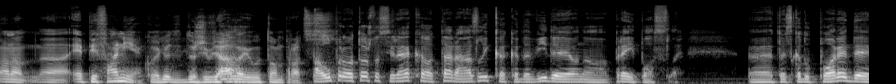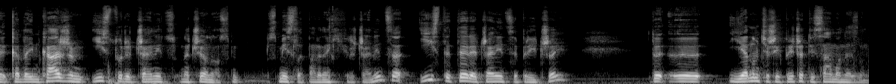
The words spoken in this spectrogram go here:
ono, uh, epifanije koje ljudi doživljavaju da. u tom procesu? Pa upravo to što si rekao, ta razlika kada vide ono pre i posle. E, to je kad uporede, kada im kažem istu rečenicu, znači ono, smisle par nekih rečenica, iste te rečenice pričaj, to, e, jednom ćeš ih pričati samo, ne znam,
